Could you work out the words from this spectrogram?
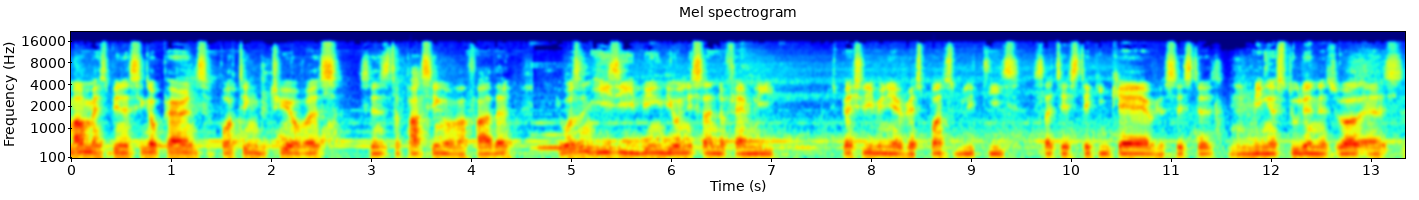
Mom has been a single parent supporting the three of us since the passing of our father. It wasn't easy being the only son in the family, especially when you have responsibilities such as taking care of your sisters and being a student as well as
